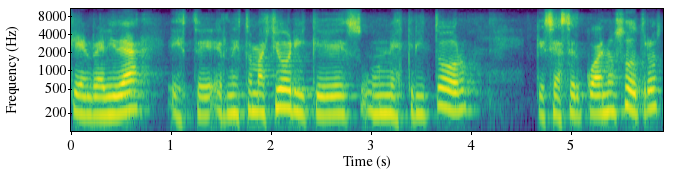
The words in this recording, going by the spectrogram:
que en realidad este, Ernesto Maggiori, que es un escritor que se acercó a nosotros,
